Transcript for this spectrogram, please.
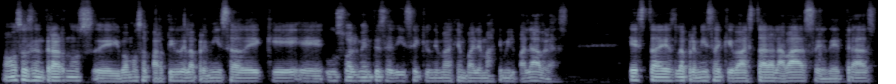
vamos a centrarnos eh, y vamos a partir de la premisa de que usualmente se dice que una imagen vale más que mil palabras. Esta es la premisa que va a estar a la base detrás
